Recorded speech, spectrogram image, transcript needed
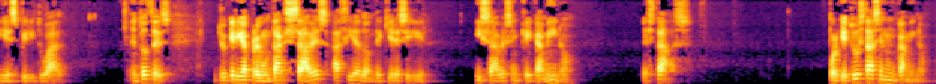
y espiritual. Entonces, yo quería preguntar, ¿sabes hacia dónde quieres ir? ¿Y sabes en qué camino estás? Porque tú estás en un camino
